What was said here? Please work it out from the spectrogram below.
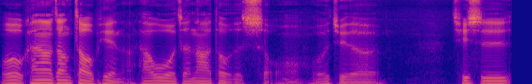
我有看到张照片啊，他握着纳豆的手哦，我就觉得其实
